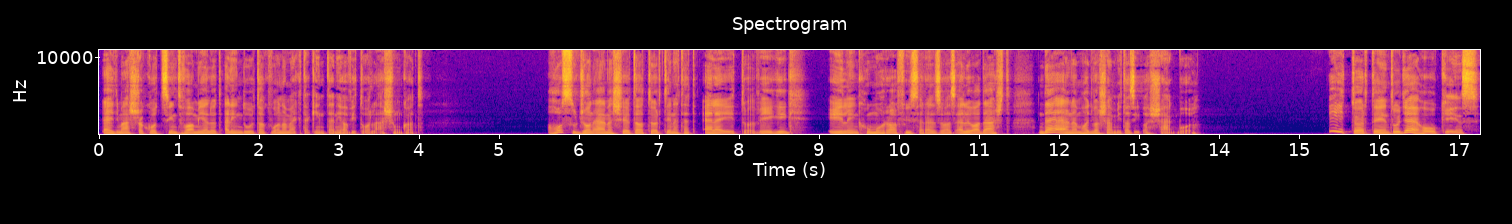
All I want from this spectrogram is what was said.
egymásra kocintva, mielőtt elindultak volna megtekinteni a vitorlásunkat. A hosszú John elmesélte a történetet elejétől végig, élénk humorral fűszerezve az előadást, de el nem hagyva semmit az igazságból. Így történt, ugye, Hawkins?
